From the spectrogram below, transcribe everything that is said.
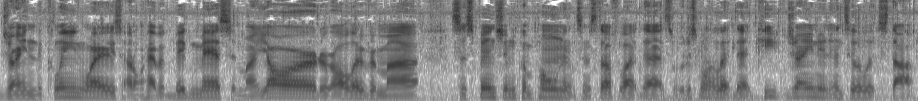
drain the clean waste. I don't have a big mess in my yard or all over my suspension components and stuff like that. So we're just going to let that keep draining until it stops.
